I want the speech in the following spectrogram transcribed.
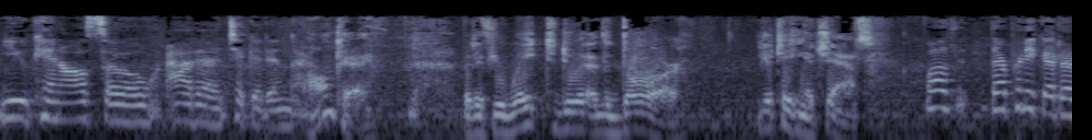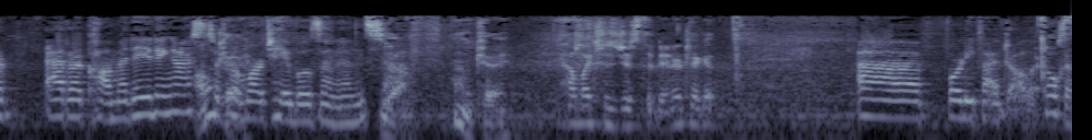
you can also add a ticket in there. Okay. But if you wait to do it at the door, you're taking a chance. Well, they're pretty good at, at accommodating us to put more tables in and stuff. Yeah. Okay. How much is just the dinner ticket? Uh, forty-five dollars. Okay.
